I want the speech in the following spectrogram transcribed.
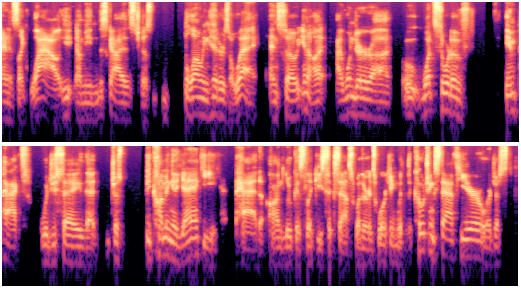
and it's like wow, he, I mean this guy is just blowing hitters away, and so you know I, I wonder uh, what sort of impact would you say that just becoming a Yankee had on Lucas Luetge's success, whether it's working with the coaching staff here or just,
